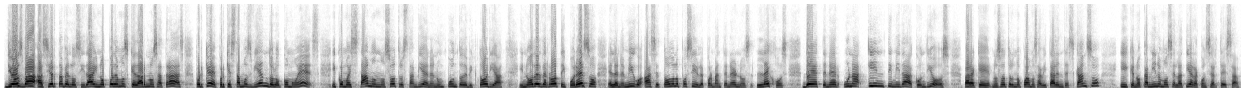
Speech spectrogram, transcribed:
Dios va a cierta velocidad y no podemos quedarnos atrás. ¿Por qué? Porque estamos viéndolo como es y como estamos nosotros también en un punto de victoria y no de derrota y por eso el enemigo hace todo lo posible por mantenernos lejos de tener una intimidad con Dios para que nosotros no podamos habitar en descanso y que no caminemos en la tierra con certeza.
